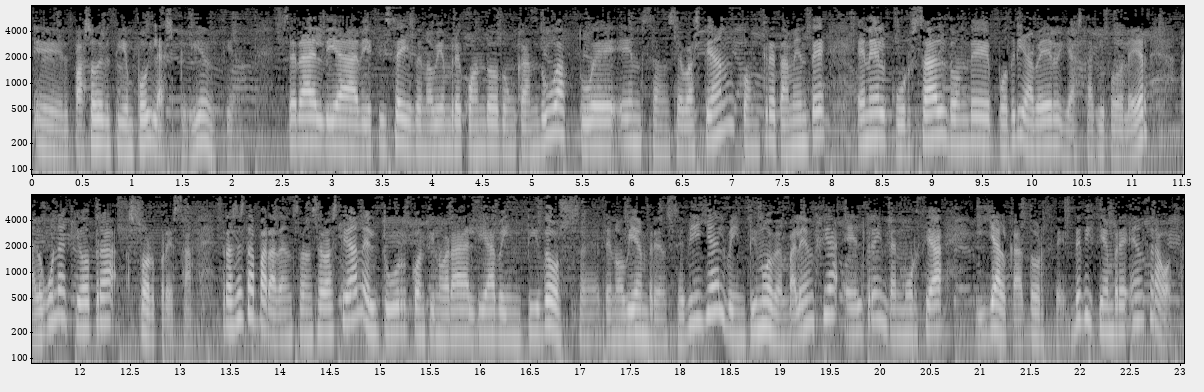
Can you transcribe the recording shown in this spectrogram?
eh, el paso del tiempo y la experiencia. Será el día 16 de noviembre cuando Duncan Du actúe en San Sebastián, concretamente en el Cursal, donde podría haber, y hasta aquí puedo leer, alguna que otra sorpresa. Tras esta parada en San Sebastián, el tour continuará el día 22 de noviembre en Sevilla, el 29 en Valencia, el 30 en Murcia y ya el 14 de diciembre en Zaragoza.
